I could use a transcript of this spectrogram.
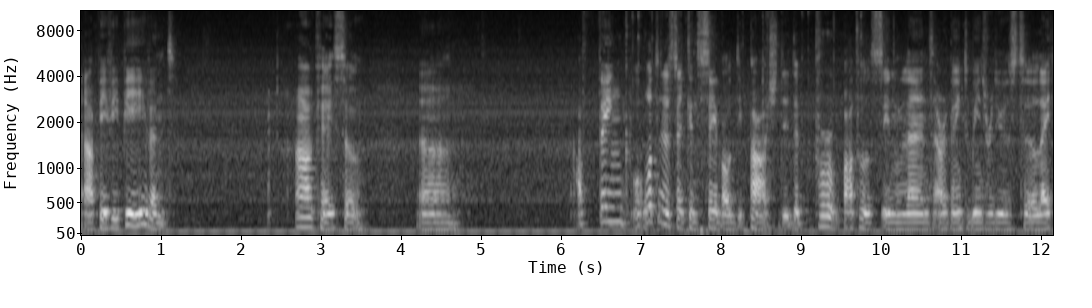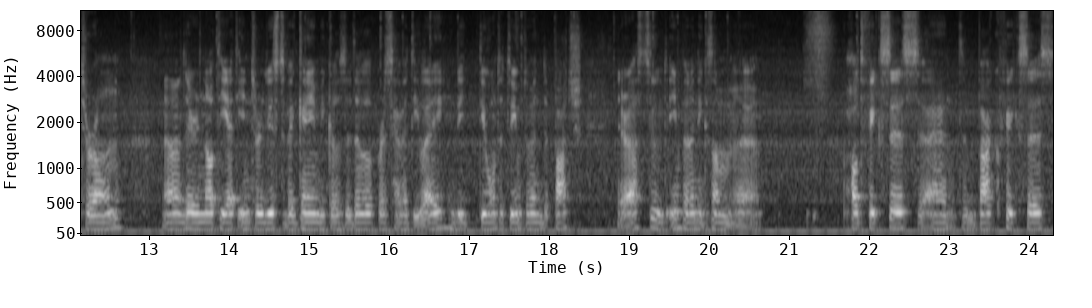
uh, PvP event. Okay so uh, I think what else I can say about the patch? The, the pro battles in land are going to be introduced uh, later on. Uh, they're not yet introduced to the game because the developers have a delay. They, they wanted to implement the patch they are still implementing some uh, hot fixes and bug fixes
